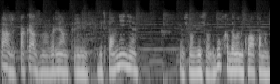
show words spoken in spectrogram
Также показаны варианты исполнения. То есть вот здесь вот с двухходовым клапаном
